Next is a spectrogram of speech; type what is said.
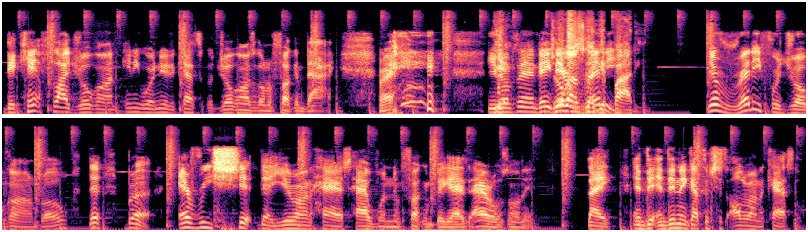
They can't fly Drogon anywhere near the castle because Drogon's gonna fucking die, right? you know what I'm saying? They, they're Drogon's gonna ready. get bodied. They're ready for Drogon, bro. That, bruh, every ship that Euron has have one of them fucking big ass arrows on it. Like, and then, and then they got them shits all around the castle.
